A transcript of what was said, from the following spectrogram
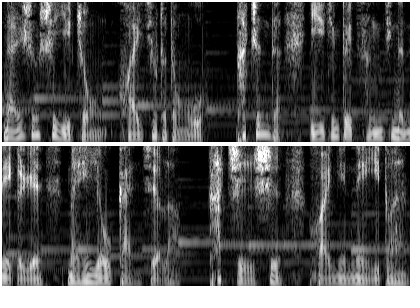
男生是一种怀旧的动物，他真的已经对曾经的那个人没有感觉了，他只是怀念那一段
